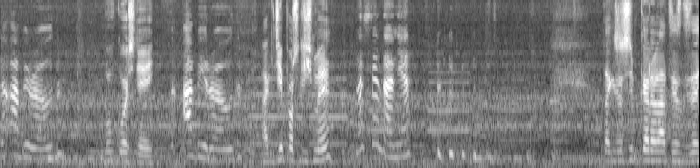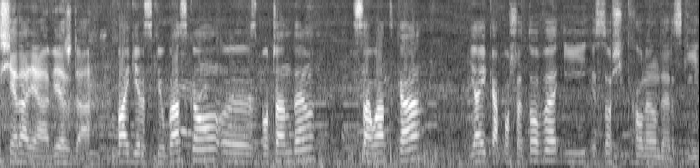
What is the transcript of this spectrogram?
Do Abbey Road. Mów głośniej. Do Abbey Road. A gdzie poszliśmy? Na śniadanie. Także szybka relacja z- ze śniadania wjeżdża. Bagiel z kiełbaską, y, z boczandem, sałatka, jajka poszetowe i sosik holenderski.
